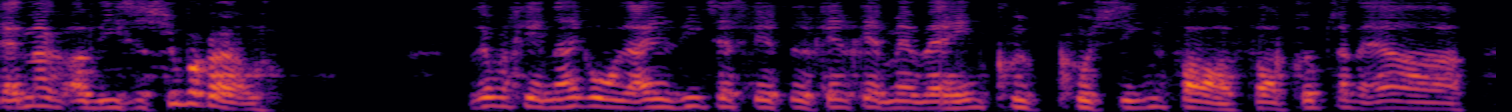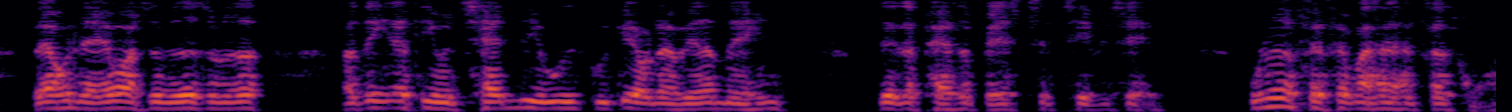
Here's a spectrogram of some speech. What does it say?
Danmark at vise Supergirl. Så det er måske en meget god lejlighed lige til at skifte bekendtskab med, hvad hende kusine for, for krypton er, og hvad hun laver osv. osv. Og det er en af de utallige udgaver, der har været med hende. Det, der passer bedst til tv-serien. 155 kroner.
